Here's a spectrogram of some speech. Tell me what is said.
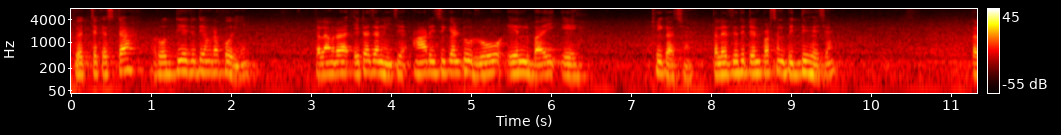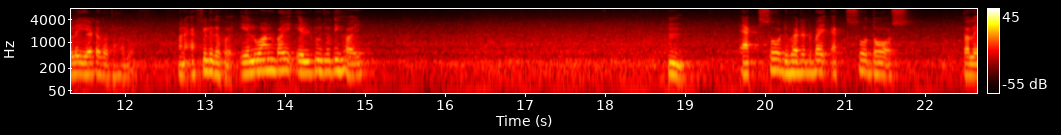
কী হচ্ছে কেসটা? রোদ দিয়ে যদি আমরা করি, তাহলে আমরা এটা জানি যে R equal to rho L by A ঠিক আছে? তাহলে যদি টেন পার্সেন্ট বৃদ্ধি হয়েছে, তাহলে ইয়েটা কত হবে। মানে অ্যাকচুয়ালি দেখো L one by L two যদি হয়, হুম, একশো ডিভাইডেড বাই একশো দশ, তাহলে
